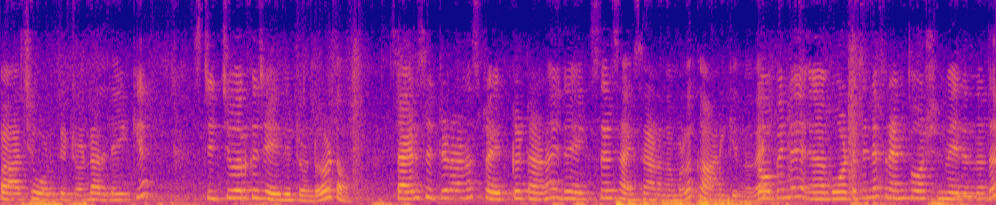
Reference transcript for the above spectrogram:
പാച്ച് കൊടുത്തിട്ടുണ്ട് അതിലേക്ക് സ്റ്റിച്ച് വർക്ക് ചെയ്തിട്ടുണ്ട് കേട്ടോ. സൈഡ് സിറ്റഡ് ആണ് സ്ട്രേറ്റ് കട്ട് ആണ് ഇത് എക്സൽ സൈസ് ആണ് നമ്മൾ കാണിക്കുന്നത്. ടോപ്പിന്റെ ബോട്ടത്തിന്റെ ഫ്രണ്ട് പോർഷൻ വരുന്നത്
